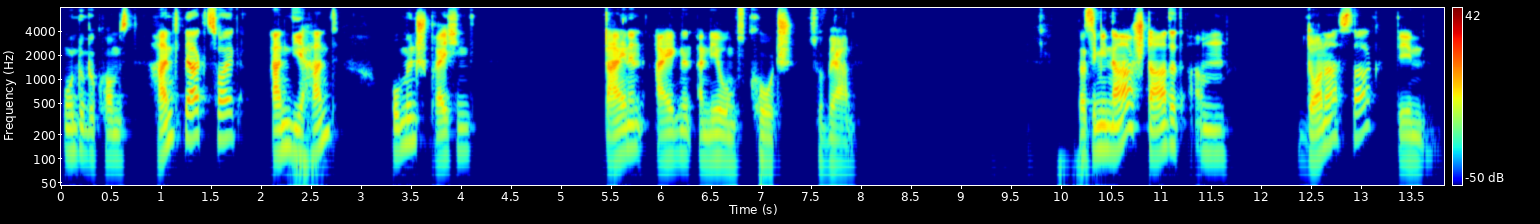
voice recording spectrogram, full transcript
und du bekommst Handwerkzeug an die Hand, um entsprechend deinen eigenen Ernährungscoach zu werden. Das Seminar startet am Donnerstag, den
